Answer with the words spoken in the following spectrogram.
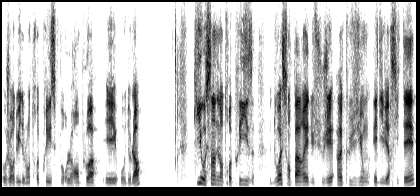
aujourd'hui de l'entreprise pour leur emploi et au-delà? Qui au sein de l'entreprise doit s'emparer du sujet inclusion et diversité?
